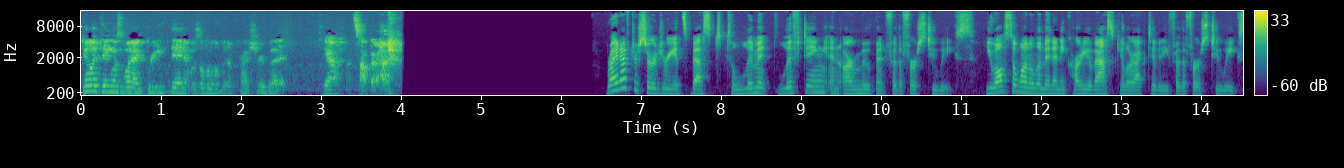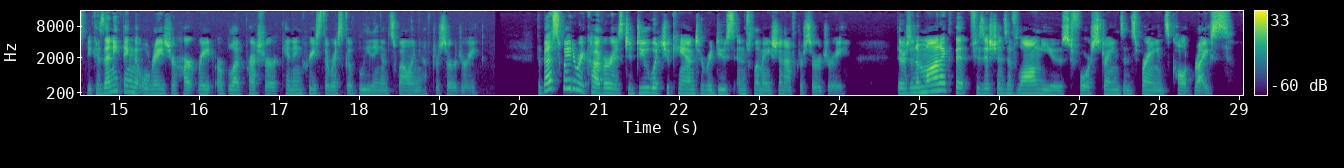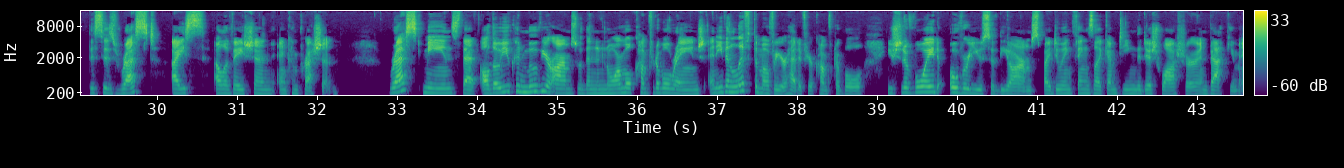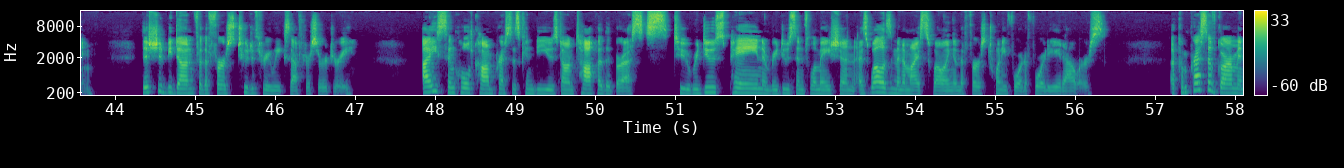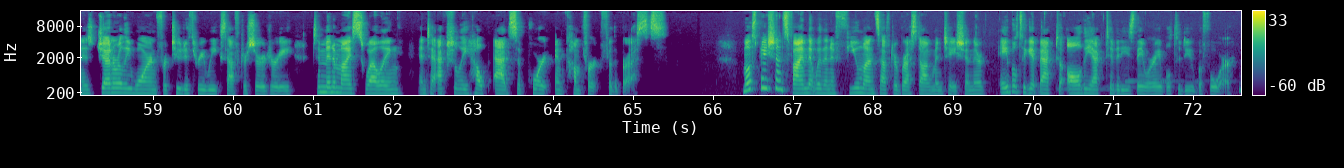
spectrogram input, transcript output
The only thing was when I breathed in, it was a little bit of pressure, but Yeah, that's not bad. Right after surgery, it's best to limit lifting and arm movement for the first two weeks. You also want to limit any cardiovascular activity for the first two weeks because anything that will raise your heart rate or blood pressure can increase the risk of bleeding and swelling after surgery. The best way to recover is to do what you can to reduce inflammation after surgery. There's a mnemonic that physicians have long used for strains and sprains called RICE. This is rest, ice, elevation, and compression. Rest means that although you can move your arms within a normal, comfortable range and even lift them over your head if you're comfortable, you should avoid overuse of the arms by doing things like emptying the dishwasher and vacuuming. This should be done for the first two to three weeks after surgery. Ice and cold compresses can be used on top of the breasts to reduce pain and reduce inflammation, as well as minimize swelling in the first 24 to 48 hours. A compressive garment is generally worn for two to three weeks after surgery to minimize swelling and to actually help add support and comfort for the breasts. Most patients find that within a few months after breast augmentation, they're able to get back to all the activities they were able to do before.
